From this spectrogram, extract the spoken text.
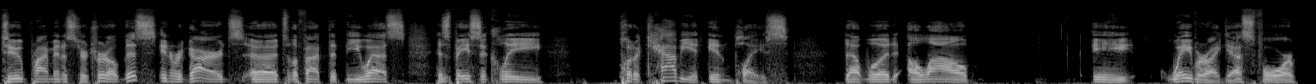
to Prime Minister Trudeau. This in regards uh, to the fact that the U.S. has basically put a caveat in place that would allow a waiver, I guess, for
